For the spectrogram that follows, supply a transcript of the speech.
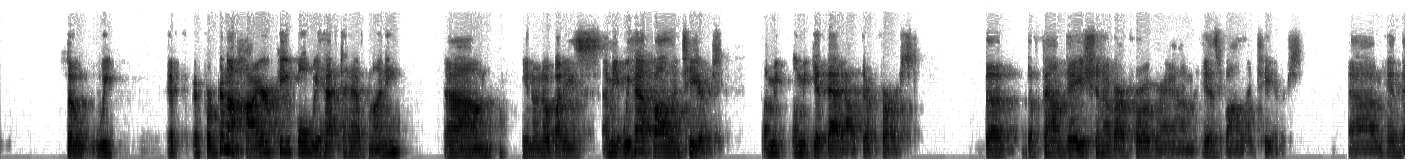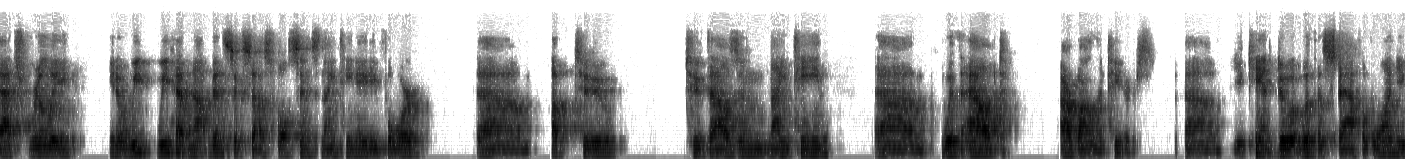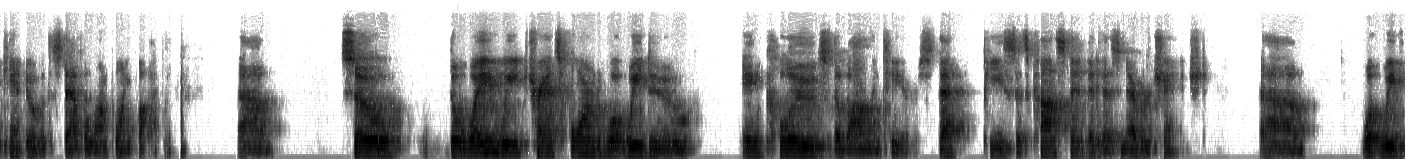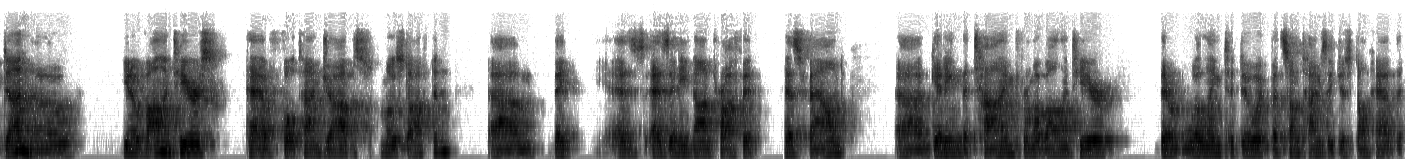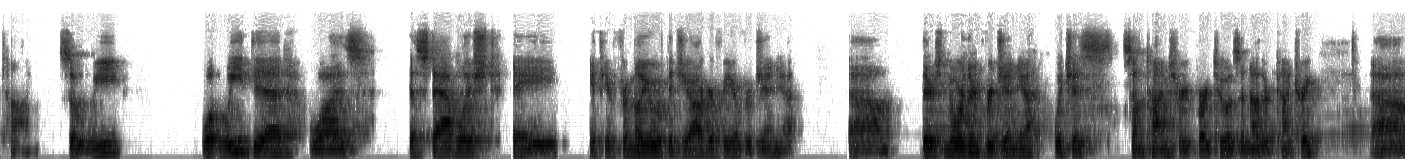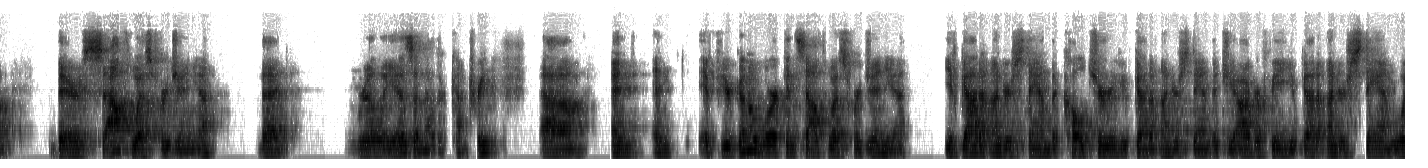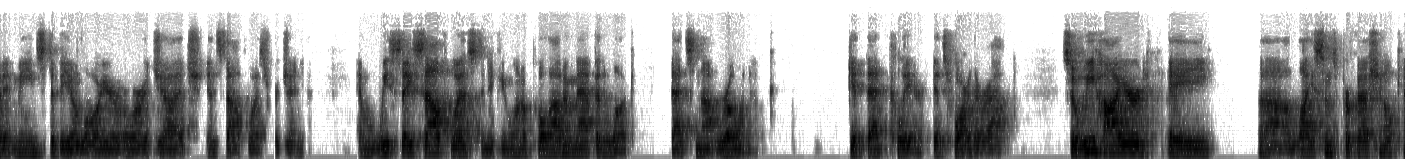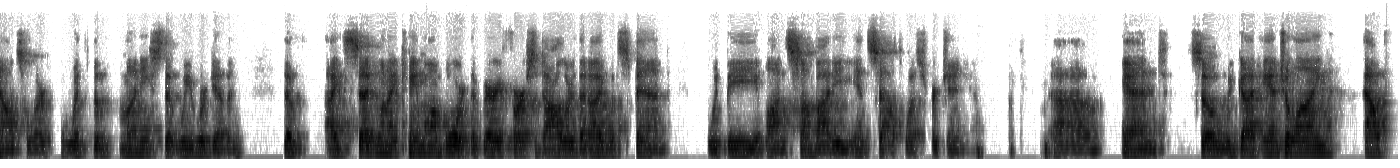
so we if, if we're going to hire people, we have to have money. Um, you know, nobody's. I mean, we have volunteers. Let me let me get that out there first. The the foundation of our program is volunteers, um, and that's really you know, we, we have not been successful since 1984 um, up to 2019 um, without our volunteers. Um, you can't do it with a staff of one, you can't do it with a staff of 1.5. Um, so the way we transformed what we do includes the volunteers. That piece is constant, it has never changed. Um, what we've done though, you know, volunteers have full-time jobs most often. Um, they, as, as any nonprofit has found, uh, getting the time from a volunteer, they're willing to do it, but sometimes they just don't have the time. So we, what we did was established a, if you're familiar with the geography of Virginia, um, there's Northern Virginia, which is sometimes referred to as another country. Uh, there's Southwest Virginia, that really is another country. Um, and, and if you're going to work in Southwest Virginia, you've got to understand the culture, you've got to understand the geography, you've got to understand what it means to be a lawyer or a judge in Southwest Virginia. And when we say Southwest, and if you want to pull out a map and look, that's not Roanoke. Get that clear, it's farther out. So we hired a uh, licensed professional counselor with the monies that we were given. The, I said when I came on board, the very first dollar that I would spend would be on somebody in Southwest Virginia. Um, and so we've got Angeline out.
